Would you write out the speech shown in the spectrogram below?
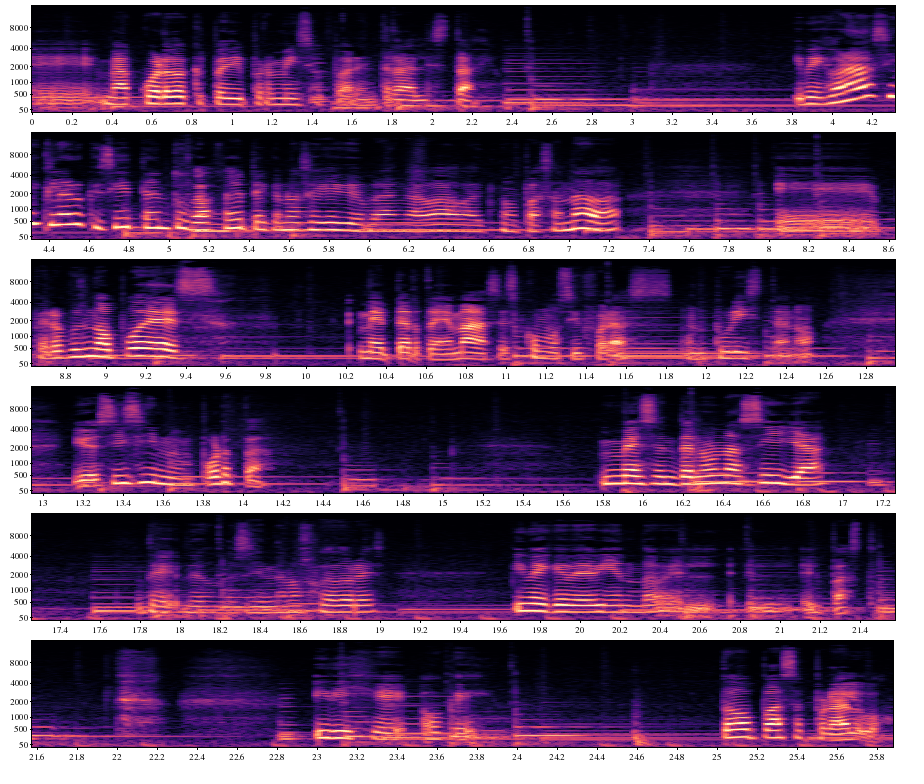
eh, me acuerdo que pedí permiso para entrar al estadio. Y me dijo, ah, sí, claro que sí, ten tu gafete, que no sé qué, que no pasa nada. Eh, pero pues no puedes meterte de más, es como si fueras un turista, ¿no? Y yo, sí, sí, no importa. Me senté en una silla de, donde se sientan los jugadores y me quedé viendo el, pasto. y dije, ok, todo pasa por algo.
